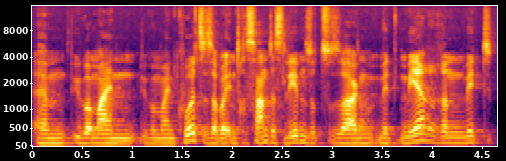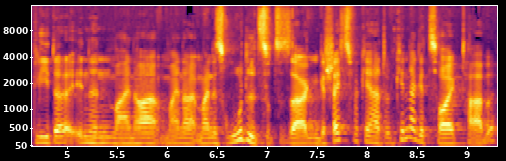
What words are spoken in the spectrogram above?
ähm, über, mein, über mein kurzes, aber interessantes Leben sozusagen mit mehreren MitgliederInnen meiner, meiner, meines Rudels sozusagen Geschlechtsverkehr hatte und Kinder gezeugt habe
